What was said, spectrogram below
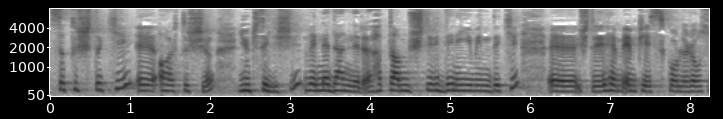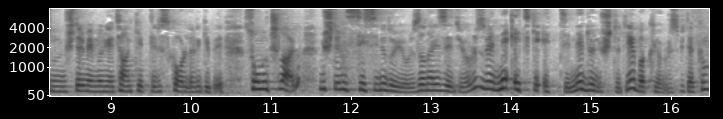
Satıştaki e, artışı, yükselişi ve nedenleri hatta müşteri deneyimindeki e, işte hem NPS skorları olsun, müşteri memnuniyeti anketleri skorları gibi sonuçlarla müşterinin sesini duyuyoruz, analiz ediyoruz ve ne etki etti, ne dönüştü diye bakıyoruz bir takım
